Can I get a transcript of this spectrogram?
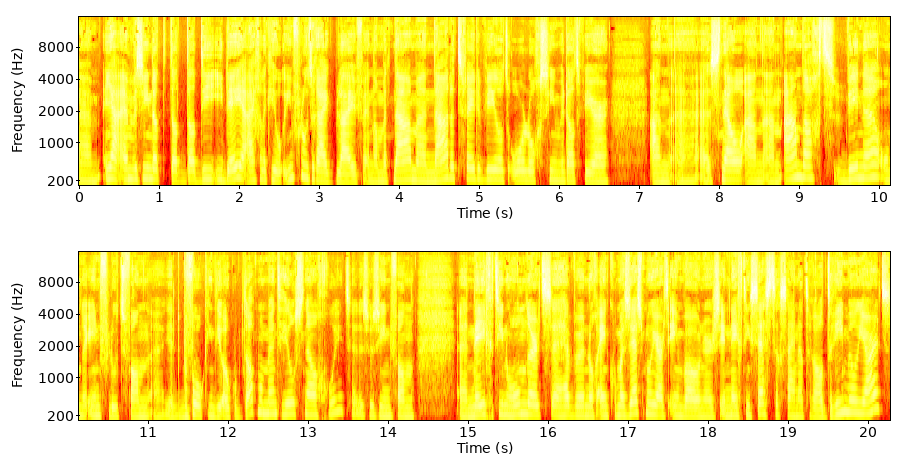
Um, ja, en we zien dat, dat, dat die ideeën eigenlijk heel invloedrijk blijven. En dan met name na de Tweede Wereldoorlog zien we dat weer aan, uh, snel aan, aan aandacht winnen. Onder invloed van uh, de bevolking die ook op dat moment heel snel groeit. Dus we zien van uh, eh, 1900 hebben we nog 1,6 miljard inwoners. In 1960 zijn dat er al 3 miljard.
